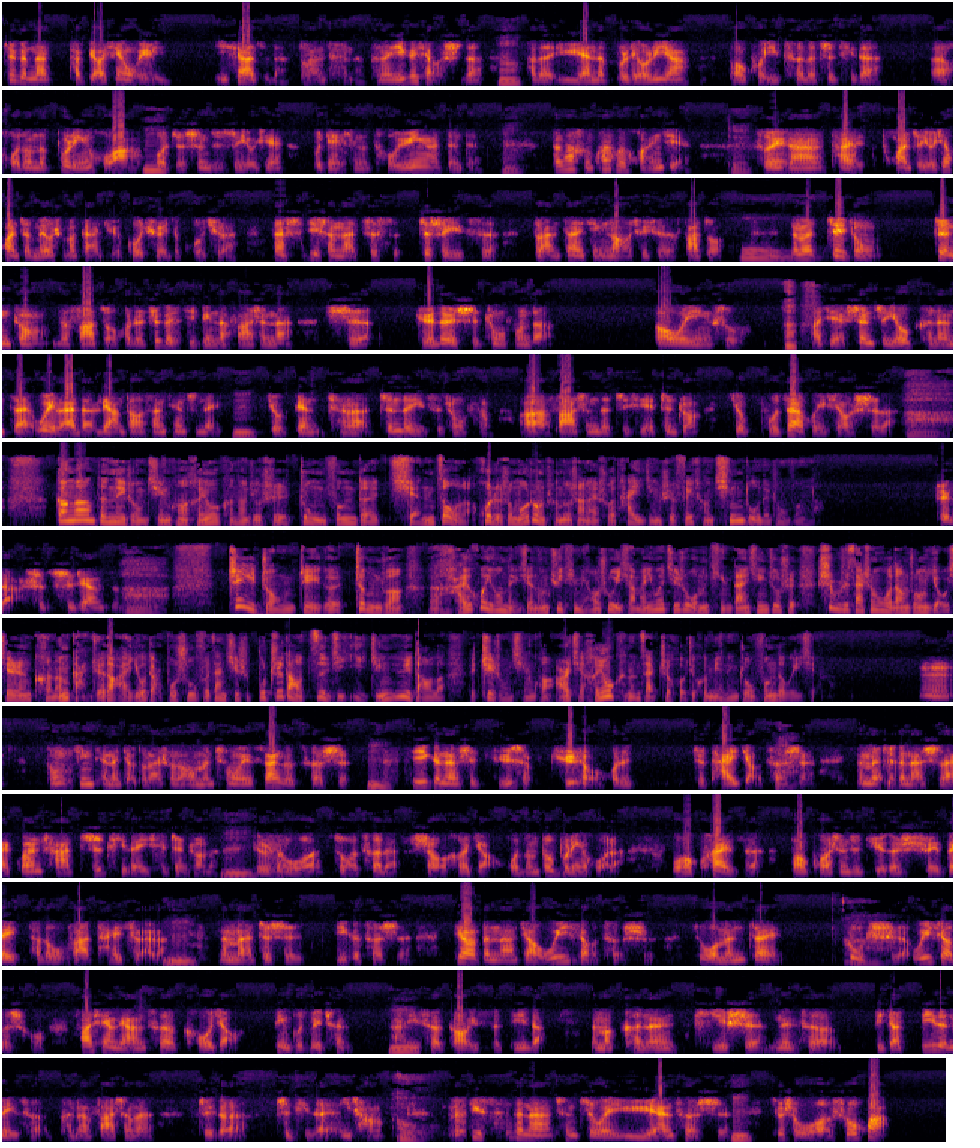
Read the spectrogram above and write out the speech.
这个呢它表现为。一下子的短暂的，可能一个小时的，嗯，他的语言的不流利啊，包括一侧的肢体的，呃，活动的不灵活啊，或者甚至是有些不典型的头晕啊等等，嗯，但他很快会缓解，对，所以呢，他患者有些患者没有什么感觉，过去了就过去了，但实际上呢，这是这是一次短暂性脑缺血的发作，嗯，那么这种症状的发作或者这个疾病的发生呢，是绝对是中风的高危因素。啊，而且甚至有可能在未来的两到三天之内，嗯，就变成了真的一次中风，呃，发生的这些症状就不再会消失了啊。刚刚的那种情况很有可能就是中风的前奏了，或者说某种程度上来说，它已经是非常轻度的中风了。对的，是是这样子啊。这种这个症状，呃，还会有哪些？能具体描述一下吗？因为其实我们挺担心，就是是不是在生活当中，有些人可能感觉到哎有点不舒服，但其实不知道自己已经遇到了这种情况，而且很有可能在之后就会面临中风的危险嗯，从经典的角度来说呢，我们称为三个测试。嗯，第一个呢是举手举手或者就抬脚测试，那么这个呢是来观察肢体的一些症状的。嗯，比如说我左侧的手和脚活动都不灵活了。握筷子，包括甚至举个水杯，他都无法抬起来了。嗯，那么这是第一个测试。第二个呢叫微笑测试，就我们在露齿微笑的时候，发现两侧口角并不对称啊，一侧高一侧低的，那么可能提示内侧比较低的内侧可能发生了这个肢体的异常。哦，那么第三个呢称之为语言测试，嗯，就是我说话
